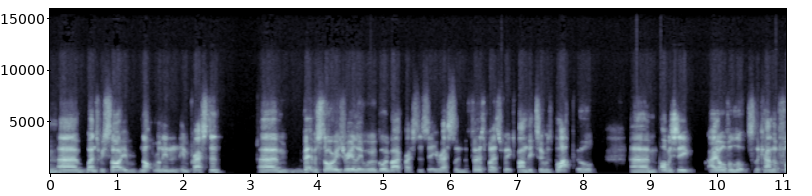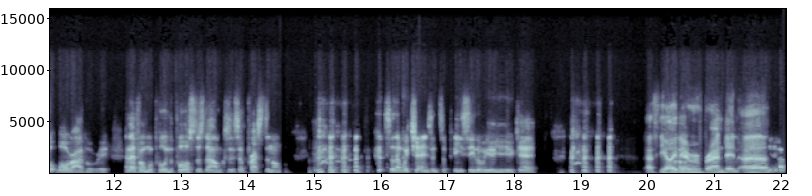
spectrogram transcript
Mm. um, once we started not running in Preston. Um, bit of a story is really, we were going by Preston City Wrestling. The first place we expanded to was Blackpool. Um, obviously, I overlooked the kind of football rivalry, and everyone were pulling the posters down because it's a Preston on. so then we changed into PCW UK. That's the idea of branding. Uh, Yeah.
